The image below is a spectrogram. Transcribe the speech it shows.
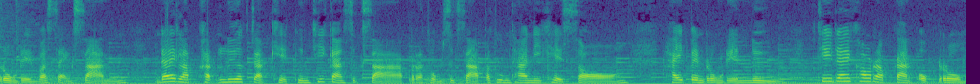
โรงเรียนวัดแสงสัน ได้รับคัดเลือกจากเขตพื้นที่การศึกษา ประถมศึกษาปทุมธานีเขต 2 ให้เป็นโรงเรียนหนึ่งที่ได้เข้ารับการอบรม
